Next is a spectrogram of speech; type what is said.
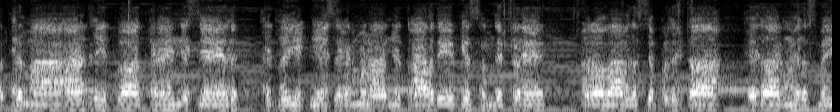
अभ्यर्मात्रयित्वात्करेण्यस्येत् यद्वै यज्ञस्य कर्मणान्यत्राहतेभ्यः सन्तिष्ठते। उत्तरोवावदस्य प्रतिष्ठा। एताग्निरस्मै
